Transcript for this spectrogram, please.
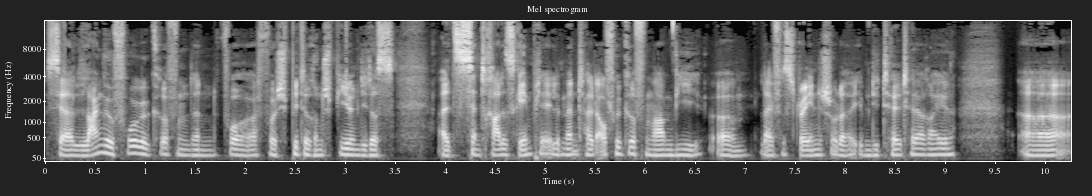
sehr lange vorgegriffen dann vor, vor späteren Spielen, die das als zentrales Gameplay-Element halt aufgegriffen haben, wie ähm, Life is Strange oder eben die Telltale-Reihe. Äh,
